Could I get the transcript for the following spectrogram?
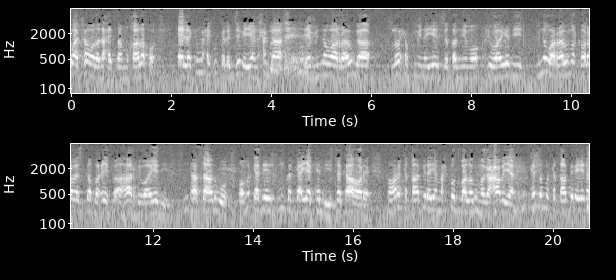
waa ka wada dhexaysaa mukhaalafo ee laakiin waxay ku kala tegayaan xagga ee midna waa raawiga loo xukminayay siqanimo riwaayadii midna waa raawi marka horeba iska daciif ahaa riwaayadii. Intaasa adigu oo markaa dee munkarka ayaa ka liita kaa hore. Ka hore ka qaabilaya maxfuud baa lagu magacaabaya ka damba ka qaabilayana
